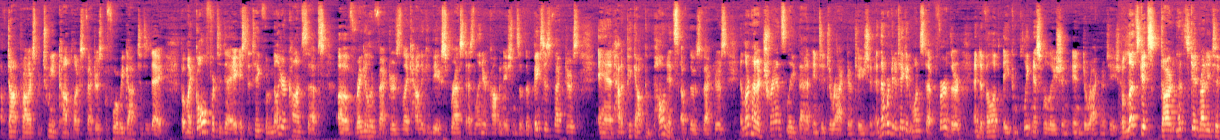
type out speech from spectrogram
of dot products between complex vectors before we got to today. But my goal for today is to take familiar concepts of regular vectors, like how they can be expressed as linear combinations of their basis vectors, and how to pick out components of those vectors, and learn how to translate that into Dirac notation. And then we're going to take it one step further and develop a completeness relation in Dirac notation. But let's get started. Let's get ready to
